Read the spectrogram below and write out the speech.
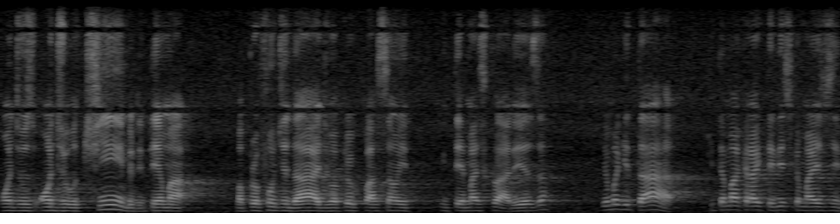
onde, onde o timbre tem uma, uma profundidade, uma preocupação em, em ter mais clareza, e uma guitarra que tem uma característica mais de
